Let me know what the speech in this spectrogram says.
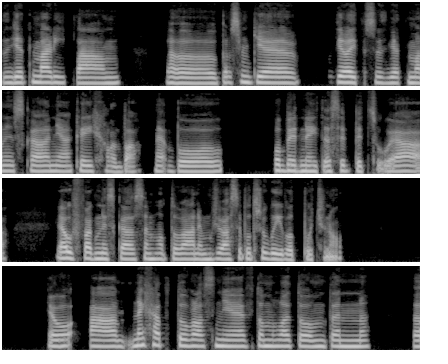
s dětma lítám, uh, prosím tě, udělejte si s dětma dneska nějaký chleba, nebo objednejte si pizzu. Já, já už fakt dneska jsem hotová, nemůžu, já si potřebuji odpočnout. Jo, a nechat to vlastně v tomhle tom, ten uh,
